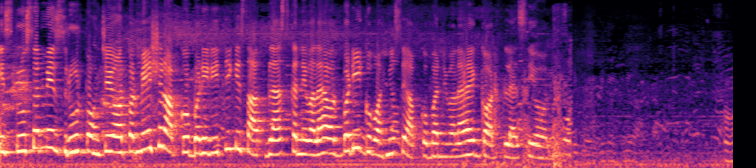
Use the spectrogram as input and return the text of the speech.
इस क्रूसर में ज़रूर पहुँचे और परमेश्वर आपको बड़ी रीति के साथ ब्लैस करने वाला है और बड़ी गवाहियों से आपको बनने वाला है। God bless you all. तो,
